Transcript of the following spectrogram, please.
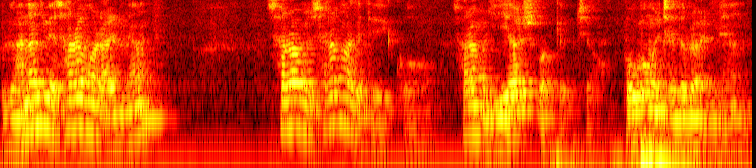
그리고 하나님의 사랑을 알면 사람을 사랑하게 돼 있고 사람을 이해할 수밖에 없죠. 복음을 제대로 알면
